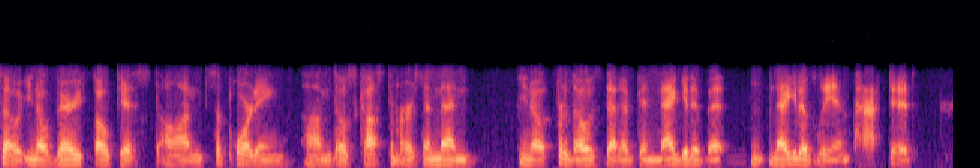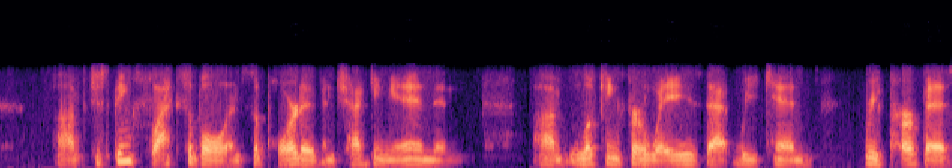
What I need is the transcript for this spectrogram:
so, you know, very focused on supporting um, those customers. And then, you know, for those that have been negative, negatively impacted, um, just being flexible and supportive and checking in and um, looking for ways that we can repurpose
